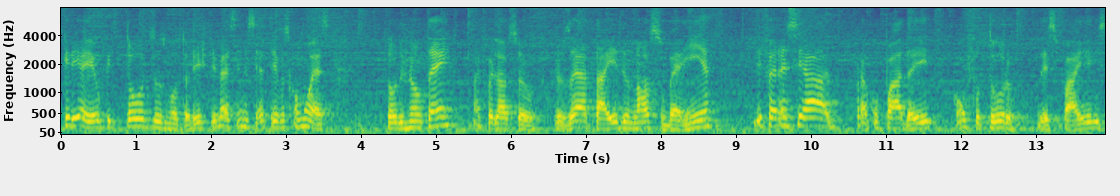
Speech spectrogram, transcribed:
queria eu que todos os motoristas tivessem iniciativas como essa. Todos não têm, mas foi lá o seu José Ataíde, o nosso Beinha, diferenciado, preocupado aí com o futuro desse país,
